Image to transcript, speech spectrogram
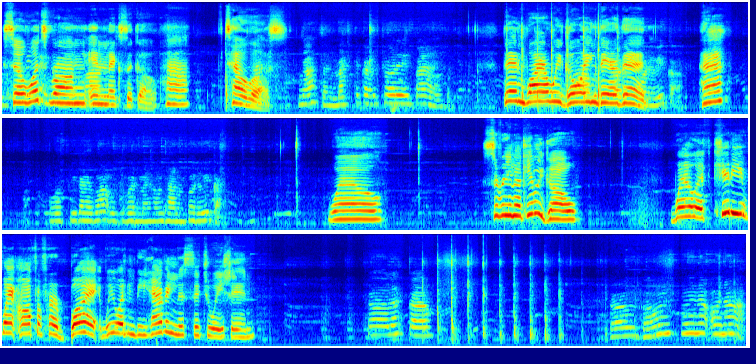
So what's wrong in Mexico, huh? Tell us. Nothing. Mexico is totally fine. Then why are we going there we can go to Puerto then? Huh? Well, if you guys want, we can go to my hometown in Puerto Rico. Well, Serena, can we go? Well, if Kitty went off of her butt, we wouldn't be having this situation. So let's go. Are we going, Serena, or not?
